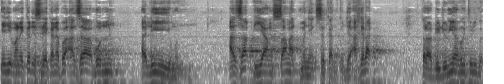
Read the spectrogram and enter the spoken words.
Jadi mereka disediakan apa? Azabun alimun. Azab yang sangat menyeksakan itu di akhirat. Kalau di dunia begitu juga.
